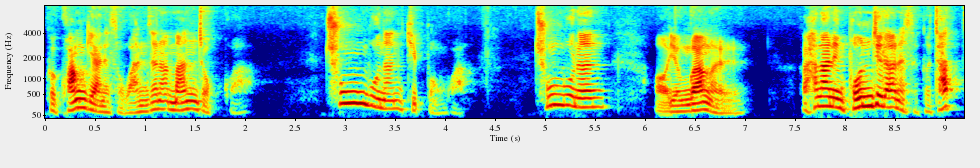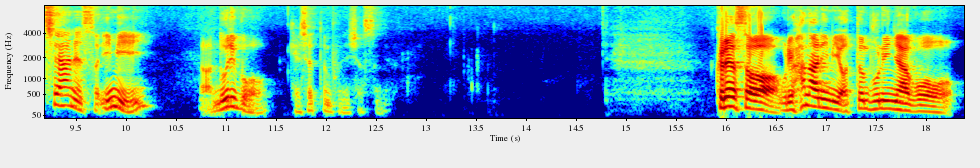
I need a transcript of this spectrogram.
그 관계 안에서 완전한 만족과 충분한 기쁨과 충분한 어, 영광을 하나님 본질 안에서 그 자체 안에서 이미 어, 누리고 계셨던 분이셨습니다. 그래서 우리 하나님이 어떤 분이냐고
